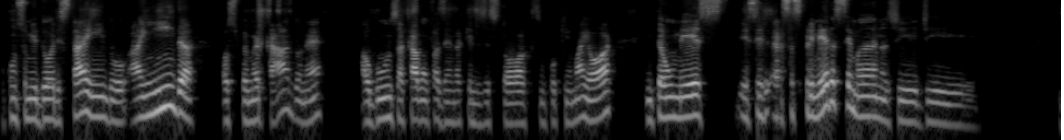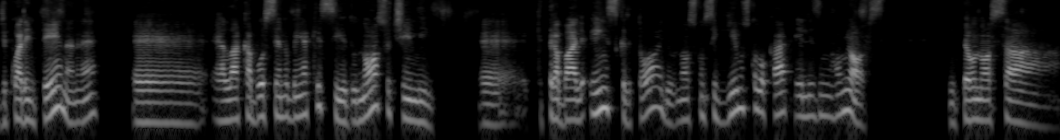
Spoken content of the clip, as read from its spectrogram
o consumidor está indo ainda ao supermercado, né? Alguns acabam fazendo aqueles estoques um pouquinho maior. Então, mês, esse, essas primeiras semanas de, de, de quarentena, né, é, ela acabou sendo bem aquecido. O nosso time é, que trabalha em escritório, nós conseguimos colocar eles em home office. Então, nossa,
